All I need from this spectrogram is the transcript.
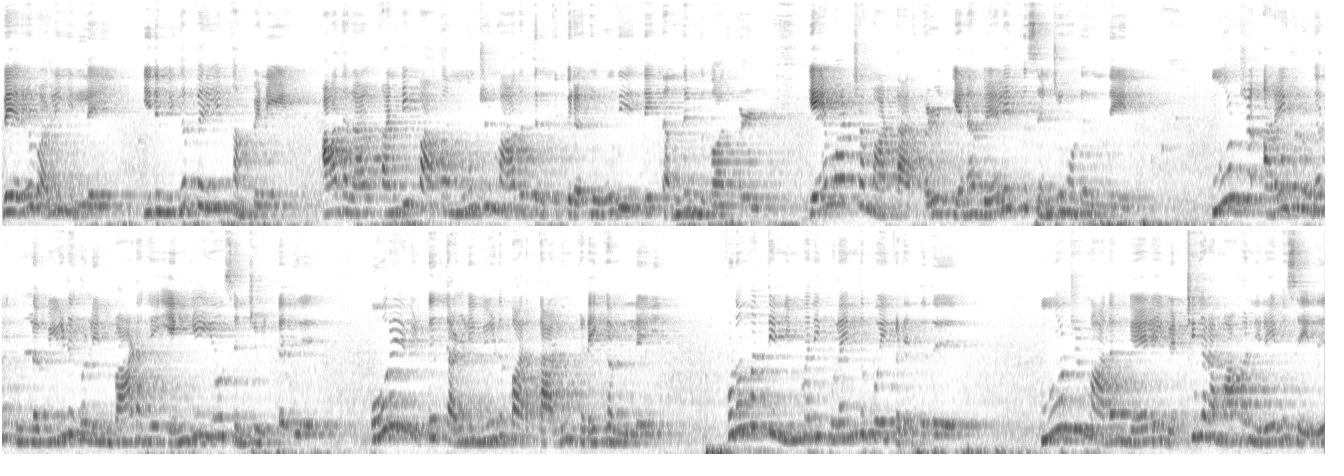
வேறு வழி இல்லை. இது மிகப்பெரிய கம்பெனி. ஆதலால் கண்டிப்பாக மூன்று மாதத்திற்கு பிறகு ஊதியத்தை தந்துவிடுவார்கள். ஏமாற்ற மாட்டார்கள் என வேலைக்கு சென்று கொண்டிருந்தேன். மூன்று அறைகளுடன் உள்ள வீடுகளின் வாடகை எங்கேயோ சென்றுவிட்டது. ஊரை விட்டு தள்ளி வீடு பார்த்தாலும் கிடைக்கவில்லை. குடும்பத்தின் நிம்மதி குலைந்து போய் கிடைத்தது மூன்று மாதம் வேலை வெற்றிகரமாக நிறைவு செய்து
